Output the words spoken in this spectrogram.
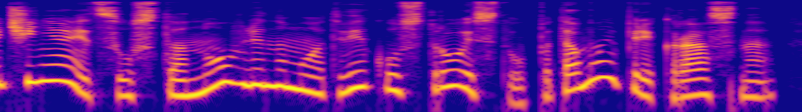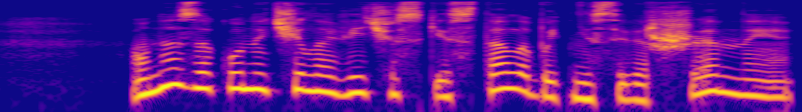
подчиняется установленному от века устройству, потому и прекрасно. А у нас законы человеческие, стало быть, несовершенные,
